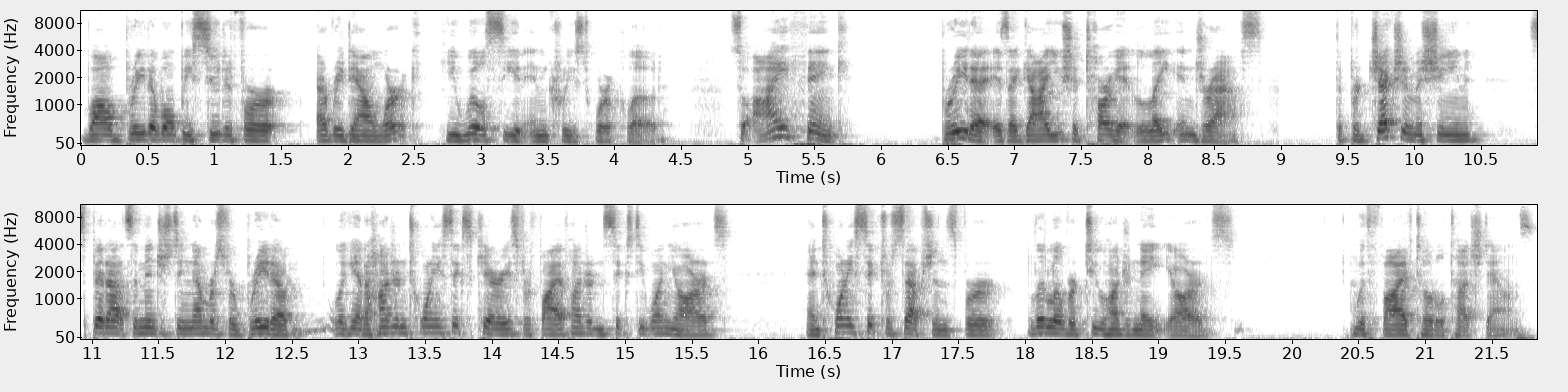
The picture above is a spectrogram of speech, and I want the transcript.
while Breida won't be suited for every down work, he will see an increased workload. So I think Breida is a guy you should target late in drafts. The projection machine spit out some interesting numbers for Breida, looking at 126 carries for 561 yards and 26 receptions for a little over 208 yards with five total touchdowns.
